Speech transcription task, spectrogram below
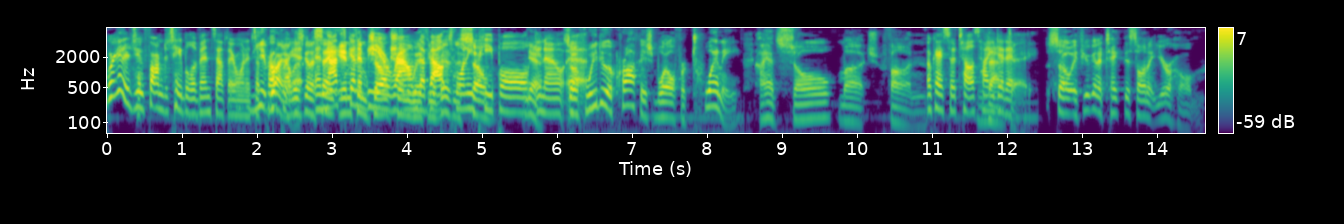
We're going to do farm to table events out there when it's Yeah, appropriate. right, I was gonna say, and that's gonna be around about 20 So, people, Yeah. you know. So uh, if we do a crawfish boil for 20, I had so much fun. Okay, so tell us how you did it. day. So if you're going to take this on at your home,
